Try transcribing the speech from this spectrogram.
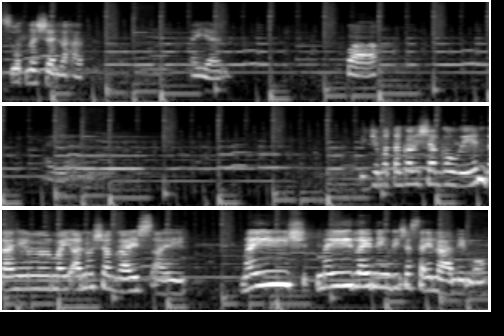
suot na siya lahat. Ayan. Pa. Ayan. Medyo matagal siya gawin dahil may ano siya guys ay may may lining din siya sa ilalim oh.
